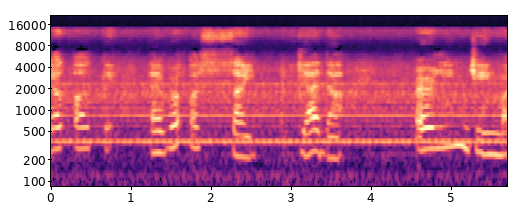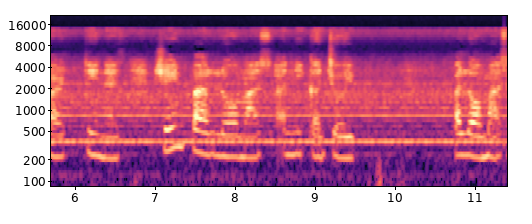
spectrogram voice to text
Shoutout kay Ever Jane Martinez, Shane Palomas, Anika Joy Palomas,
